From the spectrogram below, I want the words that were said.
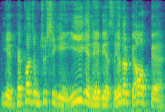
이게 백화점 주식이 이익에 대비해서 8배, 9배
